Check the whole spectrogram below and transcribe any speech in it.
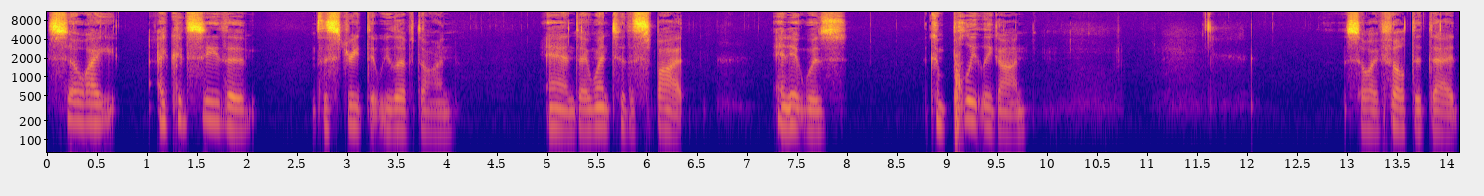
So I I could see the the street that we lived on. And I went to the spot, and it was completely gone. So I felt that that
